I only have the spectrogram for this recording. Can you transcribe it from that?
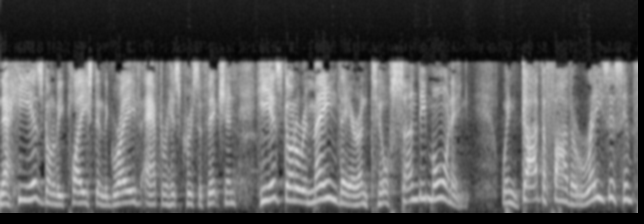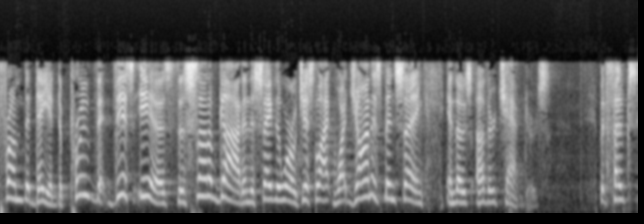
Now, he is going to be placed in the grave after his crucifixion. He is going to remain there until Sunday morning when God the Father raises him from the dead to prove that this is the Son of God and to save the world, just like what John has been saying in those other chapters. But, folks,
